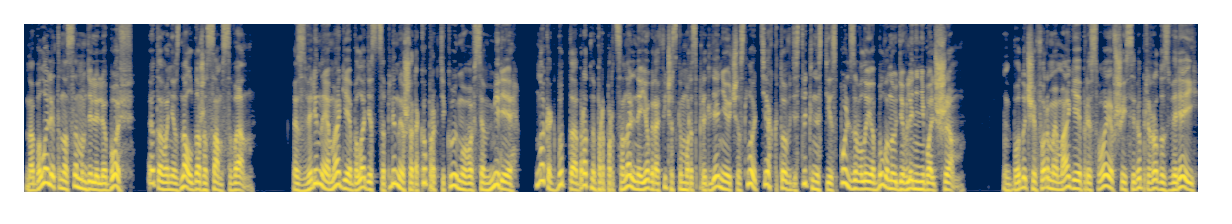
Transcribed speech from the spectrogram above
Но была ли это на самом деле любовь, этого не знал даже сам Свен. Звериная магия была дисциплиной, широко практикуемой во всем мире, но как будто обратно пропорционально её графическому распределению число тех, кто в действительности использовал её, было на удивление небольшим. Будучи формой магии, присвоившей себе природу зверей,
